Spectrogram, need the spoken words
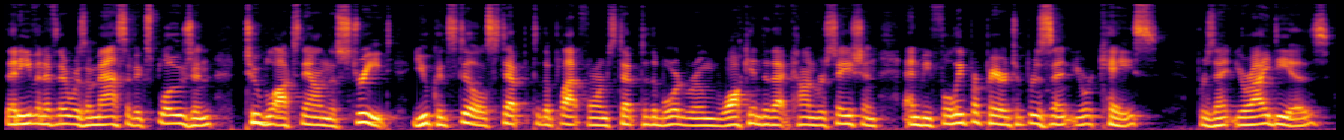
that even if there was a massive explosion two blocks down the street, you could still step to the platform, step to the boardroom, walk into that conversation, and be fully prepared to present your case, present your ideas,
